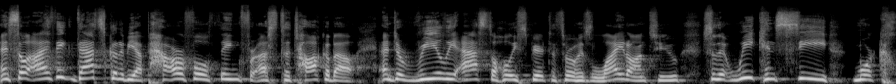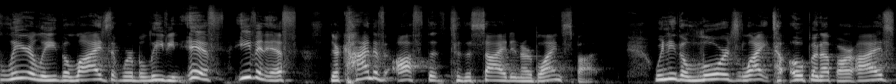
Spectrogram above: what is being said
And so I think that's going to be a powerful thing for us to talk about and to really ask the Holy Spirit to throw his light onto so that we can see more clearly the lies that we're believing, if, even if they're kind of off the, to the side in our blind spot. We need the Lord's light to open up our eyes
